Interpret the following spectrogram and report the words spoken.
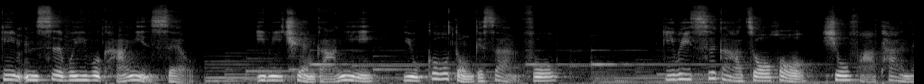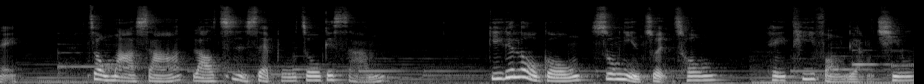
佢唔是为屋企人受，因为全家人有过动的产妇。佢为自家做好绣花毯呢，做玛莎老紫色布做的衫。佢的老公受人尊崇。系地方领袖，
